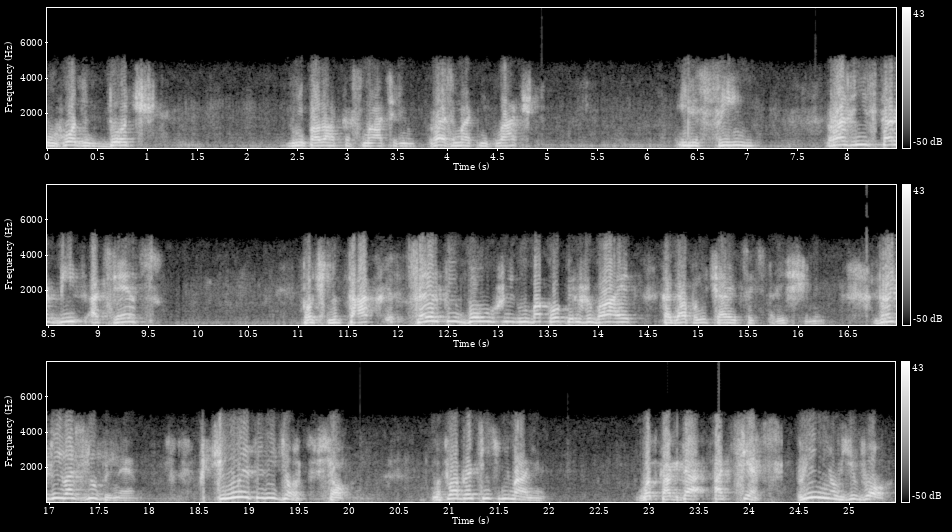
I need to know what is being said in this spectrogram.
уходит дочь в неполадках с матерью, разве мать не плачет? Или сын? Разве не скорбит отец? Точно так Церковь Божия глубоко переживает, когда получается эти трещины. Дорогие возлюбленные, к чему это ведет все? Вот вы обратите внимание, вот когда отец принял его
